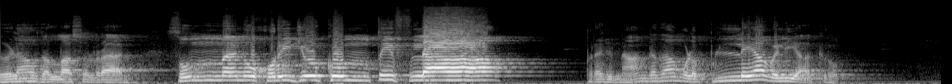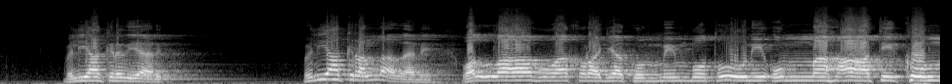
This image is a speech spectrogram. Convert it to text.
ஏழாவது அல்லாஹ் சொல்றான் ثم نخرجكم طفلا பிறகு நாங்க தான் உங்களை பிள்ளையா வெளியாக்குறோம் வெளியாக்குறது யாரு? வெளியாக்குற அல்லாஹ் தானே. வல்லாஹு அக்ரஜக்கும் மின் புதூனி உம்மஹாத்திக்கும்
